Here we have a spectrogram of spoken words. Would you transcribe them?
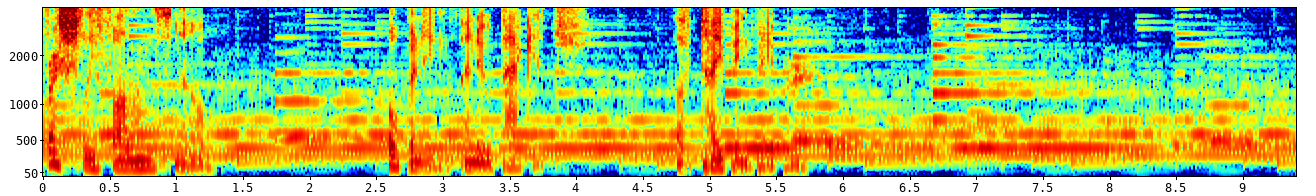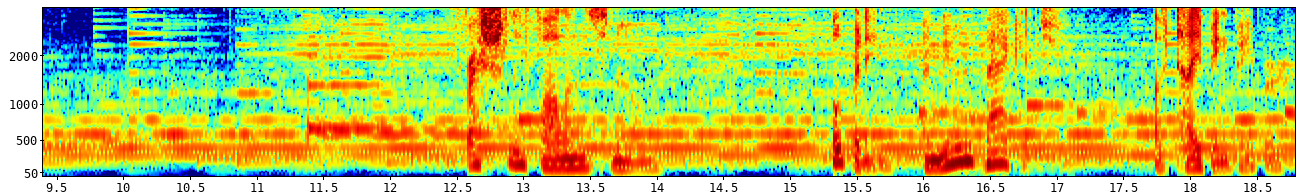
Freshly fallen snow, opening a new package of typing paper. Freshly fallen snow, opening a new package of typing paper.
